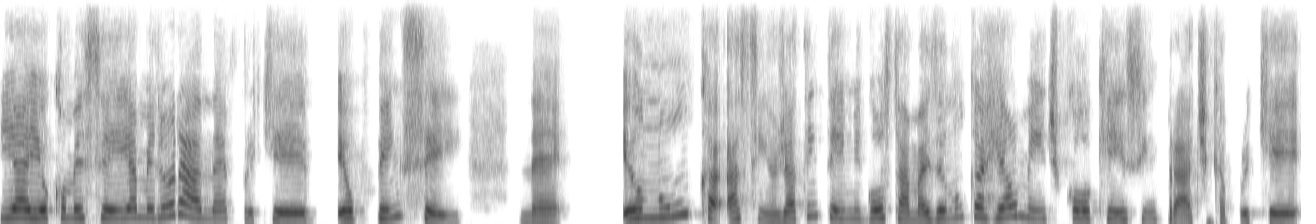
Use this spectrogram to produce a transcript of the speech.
E aí eu comecei a melhorar, né? Porque eu pensei, né? Eu nunca, assim, eu já tentei me gostar, mas eu nunca realmente coloquei isso em prática, porque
